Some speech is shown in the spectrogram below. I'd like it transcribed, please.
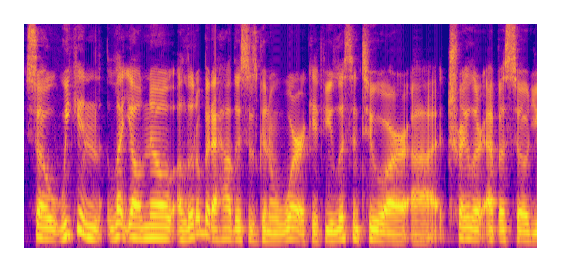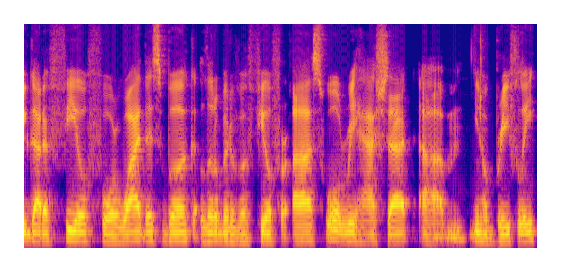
So we can let y'all know a little bit of how this is going to work. If you listen to our uh, trailer episode, you got a feel for why this book, a little bit of a feel for us. We'll rehash that, um, you know, briefly.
